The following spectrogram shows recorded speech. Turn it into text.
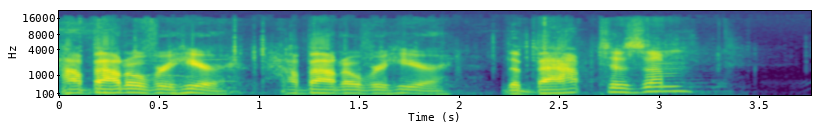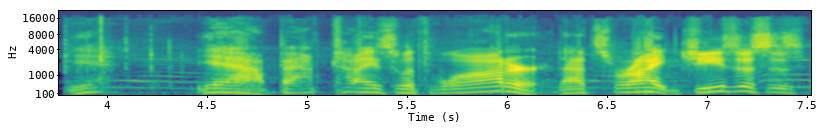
How about over here? How about over here? The baptism? Yeah. Yeah, baptized with water. That's right. Jesus is and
